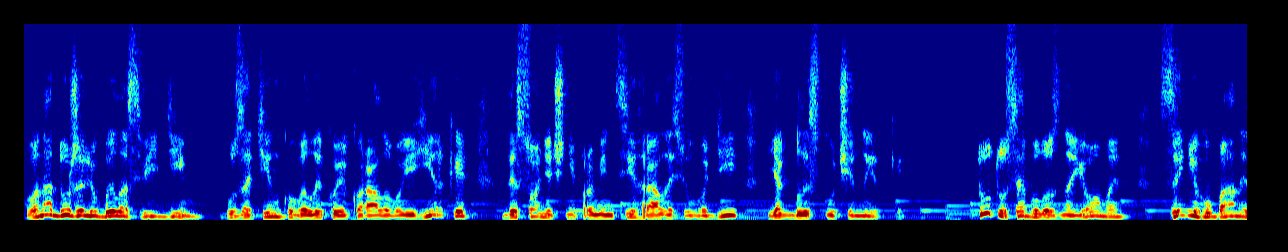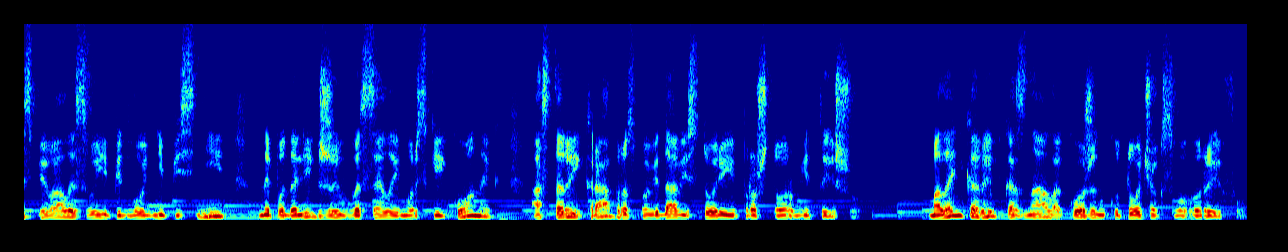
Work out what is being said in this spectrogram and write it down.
Вона дуже любила свій дім у затінку великої коралової гірки, де сонячні промінці грались у воді, як блискучі нитки. Тут усе було знайоме, сині губани співали свої підводні пісні, неподалік жив веселий морський коник, а старий краб розповідав історії про шторм і тишу. Маленька рибка знала кожен куточок свого рифу,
